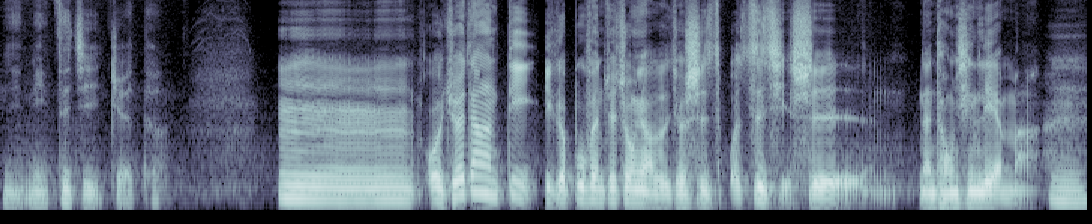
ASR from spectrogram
你你自己觉得？嗯，我觉得当然第一个部分最重要的就是我自己是男同性恋嘛，嗯，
